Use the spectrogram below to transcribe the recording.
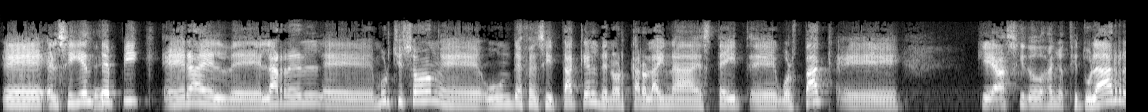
Eh, el siguiente pick era el de Larrell eh, Murchison, eh, un defensive tackle de North Carolina State Wolfpack, que ha sido dos años titular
